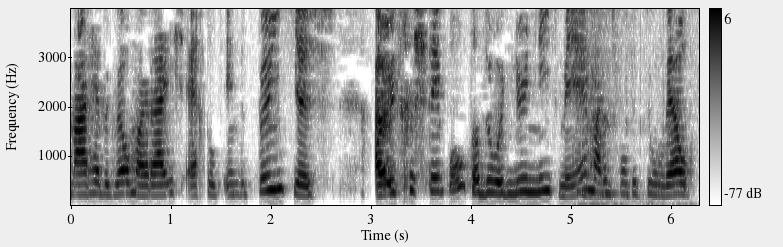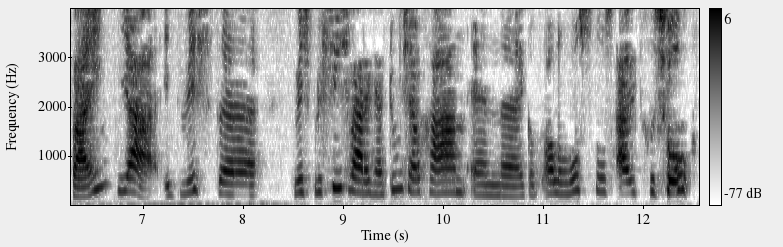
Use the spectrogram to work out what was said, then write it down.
maar heb ik wel mijn reis echt tot in de puntjes uitgestippeld. Dat doe ik nu niet meer, maar dat vond ik toen wel fijn. Ja, ik wist, uh, wist precies waar ik naartoe zou gaan en uh, ik had alle hostels uitgezocht.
